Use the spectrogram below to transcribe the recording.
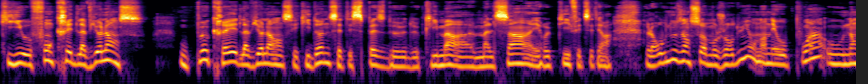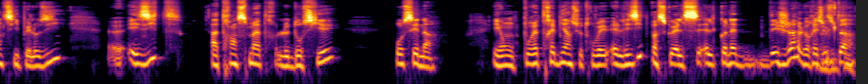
qui au fond crée de la violence ou peut créer de la violence et qui donne cette espèce de, climat malsain, éruptif, etc. Alors où nous en sommes aujourd'hui, on en est au point où Nancy Pelosi euh, hésite à transmettre le dossier au Sénat et on pourrait très bien se trouver. Elle hésite parce qu'elle elle connaît déjà le résultat,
